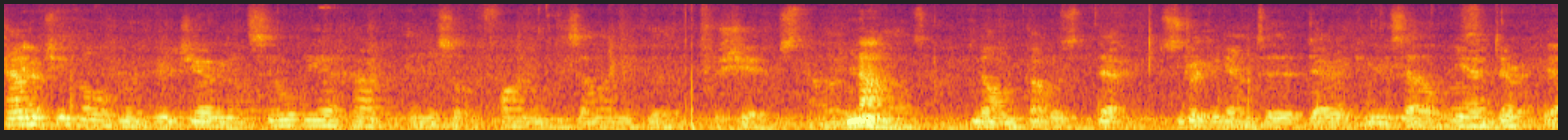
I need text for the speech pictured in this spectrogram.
How much involvement did Gerry and Sylvia have in the sort of final design of the, the ships? the None. mobiles? None. That was de- strictly down to Derek and yourself. Yeah, Derek. Yeah.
